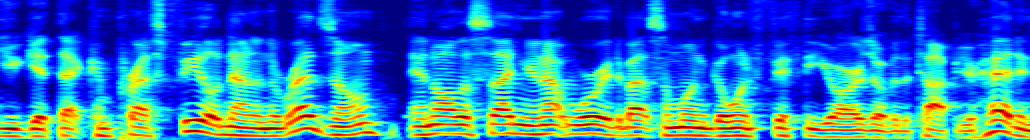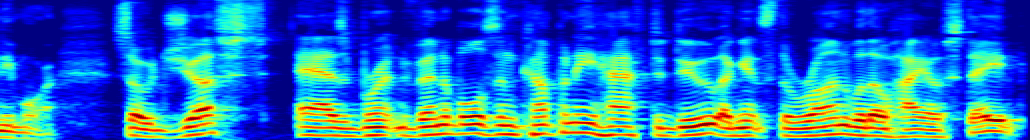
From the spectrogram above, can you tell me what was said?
you get that compressed field down in the red zone, and all of a sudden you're not worried about someone going 50 yards over the top of your head anymore. So, just as Brent Venables and company have to do against the run with Ohio State,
